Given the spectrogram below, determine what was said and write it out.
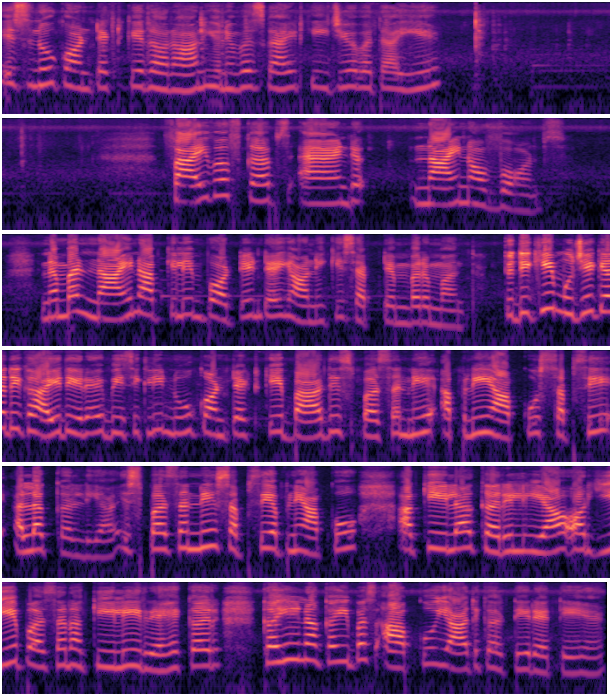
इस नो कांटेक्ट के दौरान यूनिवर्स गाइड कीजिए, बताइए। Five of cups and nine of wands number nine आपके लिए इंपॉर्टेंट है, यानी कि सेप्टेम्बर मंथ तो देखिए, मुझे क्या दिखाई दे रहा है? बेसिकली नो कांटेक्ट के बाद इस पर्सन ने अपने आप को सबसे अलग कर लिया। इस पर्सन ने सबसे अपने आप को अकेला कर लिया और ये पर्सन अकेले रहकर कहीं ना कहीं बस आपको याद करते रहते हैं।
